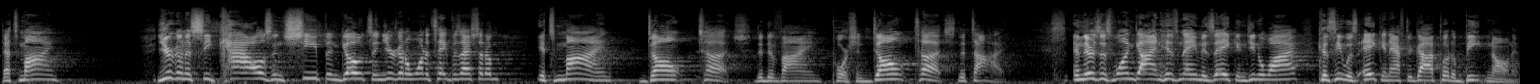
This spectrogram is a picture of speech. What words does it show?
That's mine. You're going to see cows and sheep and goats, and you're going to want to take possession of them. It's mine. Don't touch the divine portion. Don't touch the tithe. And there's this one guy, and his name is Achan. Do you know why? Because he was aching after God put a beating on him.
